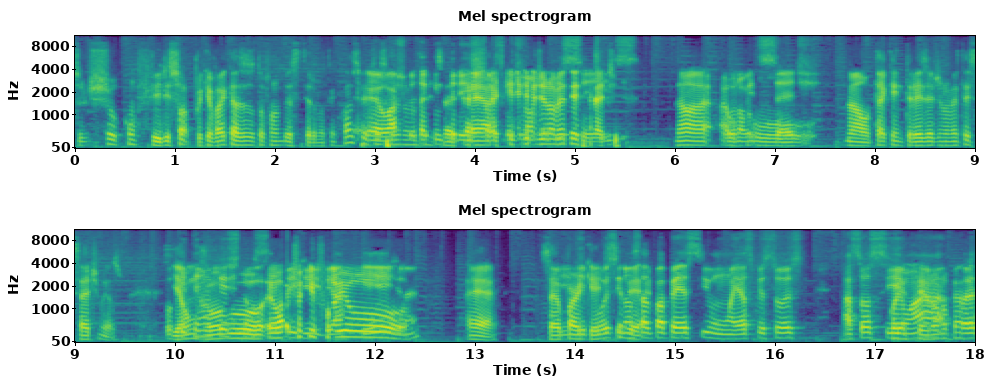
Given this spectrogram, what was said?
Deixa eu conferir só, porque vai que às vezes eu tô falando besteira, mas tem quase certeza. É, eu acho que o Tekken 3 é, é, de 97. Não, é, o, 97. O, não, o Tekken 3 é de 97 mesmo. Porque e é um jogo. Eu acho que foi arcade, o. Né? É. Saiu para arcade. Depois foi lançado para PS1. Aí as pessoas associam a ah,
